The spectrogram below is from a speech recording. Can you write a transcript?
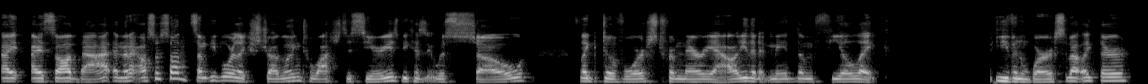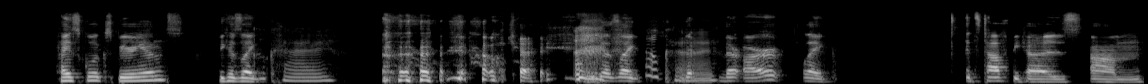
I I saw that and then I also saw that some people were like struggling to watch the series because it was so like divorced from their reality that it made them feel like even worse about like their high school experience because like okay. Okay. Because like okay. there, there are like it's tough because um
